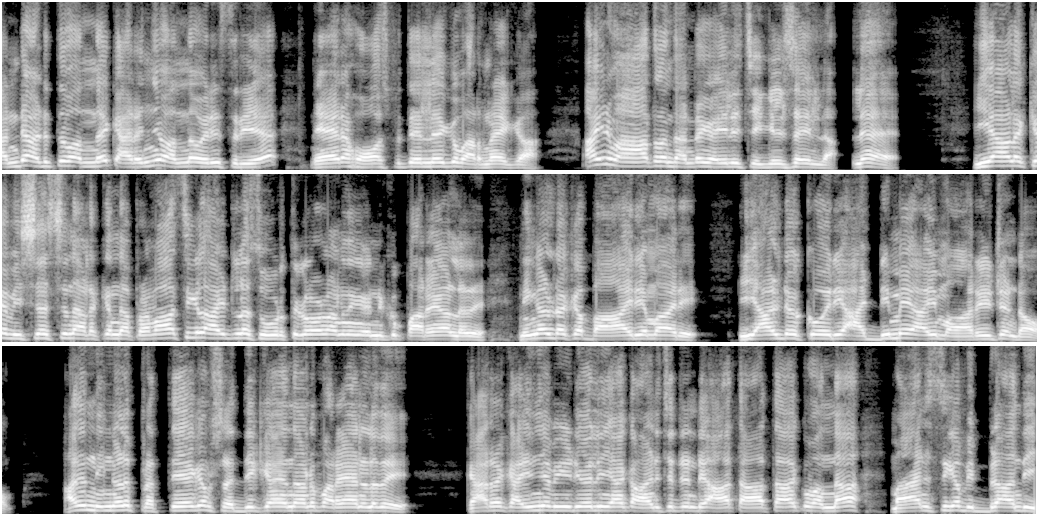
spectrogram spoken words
തന്റെ അടുത്ത് വന്ന് കരഞ്ഞു വന്ന ഒരു സ്ത്രീയെ നേരെ ഹോസ്പിറ്റലിലേക്ക് പറഞ്ഞേക്കുക അതിന് മാത്രം തന്റെ കയ്യിൽ ചികിത്സയില്ല അല്ലേ? ഇയാളൊക്കെ വിശ്വസിച്ച് നടക്കുന്ന പ്രവാസികളായിട്ടുള്ള സുഹൃത്തുക്കളോടാണ് എനിക്ക് പറയാനുള്ളത്. നിങ്ങളുടെയൊക്കെ ഭാര്യമാര് ഇയാളുടെയൊക്കെ ഒരു അടിമയായി മാറിയിട്ടുണ്ടാവും. അത് നിങ്ങൾ പ്രത്യേകം ശ്രദ്ധിക്കുക എന്നാണ് പറയാനുള്ളത്. കാരണം കഴിഞ്ഞ വീഡിയോയിൽ ഞാൻ കാണിച്ചിട്ടുണ്ട് ആ താത്താക്ക് വന്ന മാനസിക വിഭ്രാന്തി.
